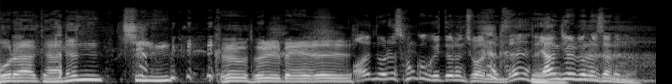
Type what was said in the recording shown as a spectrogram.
돌아가는 징글벨. 아, 노래 선곡 의도는 좋았는데 네. 양지열 변호사는요.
